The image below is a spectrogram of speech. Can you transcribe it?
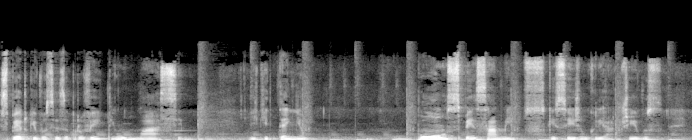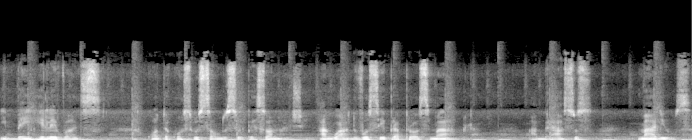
Espero que vocês aproveitem o máximo e que tenham bons pensamentos que sejam criativos e bem relevantes quanto à construção do seu personagem. Aguardo você para a próxima aula. Abraços, Marilsa.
